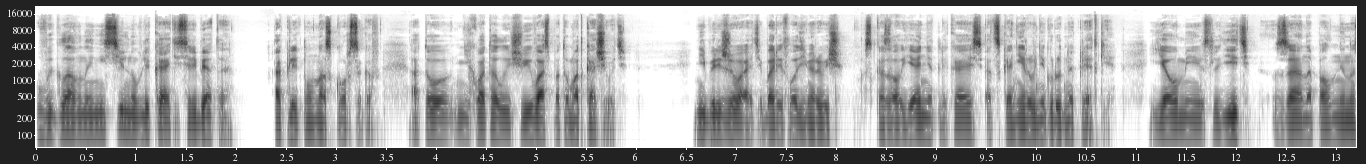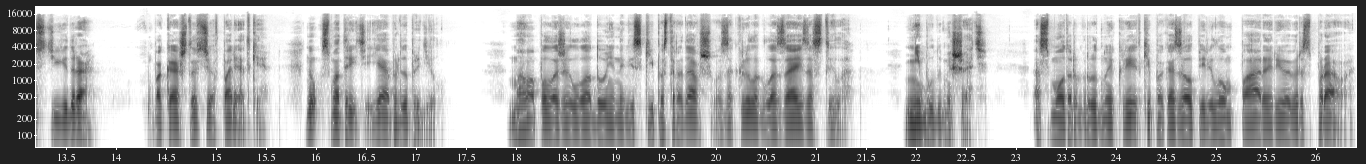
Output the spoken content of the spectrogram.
«Вы, главное, не сильно увлекайтесь, ребята», — окликнул нас Корсаков. «А то не хватало еще и вас потом откачивать». «Не переживайте, Борис Владимирович», — сказал я, не отвлекаясь от сканирования грудной клетки. «Я умею следить за наполненностью ядра. Пока что все в порядке. Ну, смотрите, я предупредил». Мама положила ладони на виски пострадавшего, закрыла глаза и застыла. «Не буду мешать». Осмотр грудной клетки показал перелом пары ребер справа.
